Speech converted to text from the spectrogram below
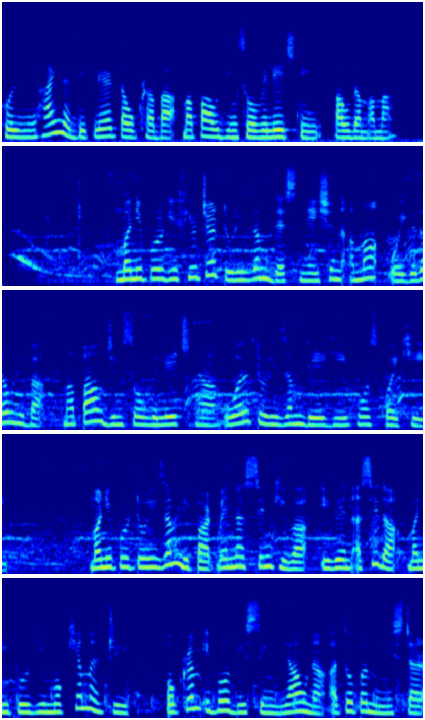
ꯈꯨꯜꯅꯤ ꯍꯥꯏꯅ ꯗꯤꯀ꯭ꯂꯦꯌꯔ ꯇꯧꯈ꯭ꯔꯕ ꯃꯄꯥꯎ ꯖꯤꯡꯁꯣ ꯚꯤꯂꯦꯖꯅꯤ ꯄꯥꯎꯗꯝ ꯑꯃ ꯃꯅꯤꯄꯨꯔꯒꯤ ꯐ꯭ꯌꯨꯆꯔ ꯇꯨꯔꯤꯖꯝ ꯗꯦꯁꯇꯤꯅꯦꯁꯟ ꯑꯃ ꯑꯣꯏꯒꯗꯧꯔꯤꯕ ꯃꯄꯥꯎ ꯖꯤꯡꯁꯣ ꯚꯤꯂꯦꯖꯅ ꯋꯥꯔꯜ ꯇꯨꯔꯤꯖꯝ ꯗꯦꯒꯤ ꯍꯣꯁ ꯑꯣꯏꯈꯤ मणिपुर टूरिज़्म डिपार्टमेंट सिंखीब इवेंट असिद मणिपुर की मुख्य ओक्रम इबोबी सिंह यावना अतोप मिनिस्टर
